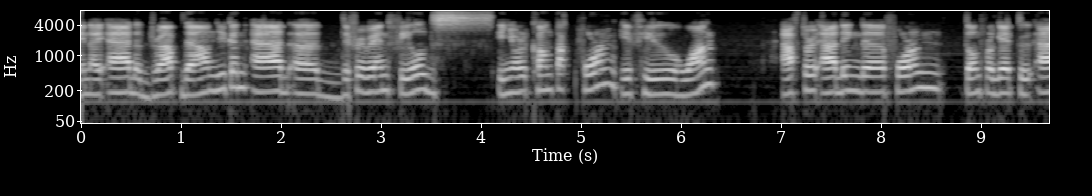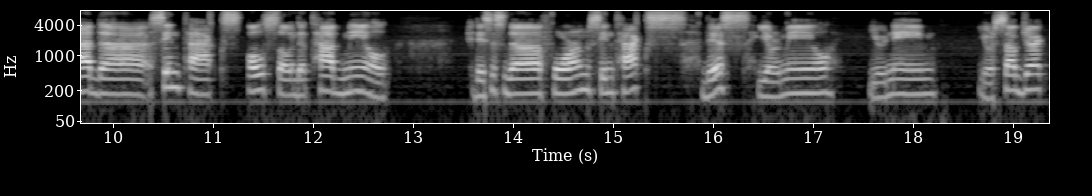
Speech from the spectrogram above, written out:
and I add a drop down. You can add uh, different fields in your contact form if you want. After adding the form don't forget to add the syntax also in the tab mail. This is the form syntax. This your mail your name your subject.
